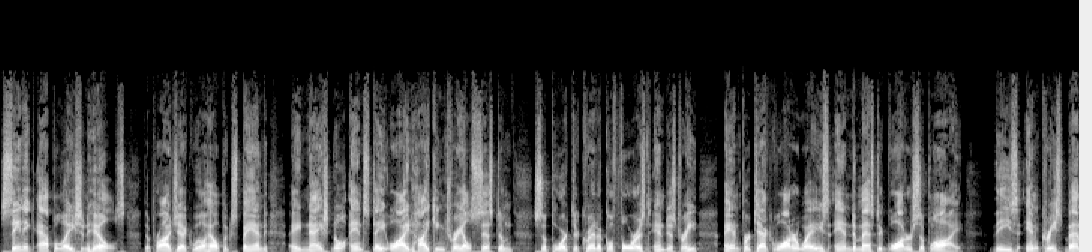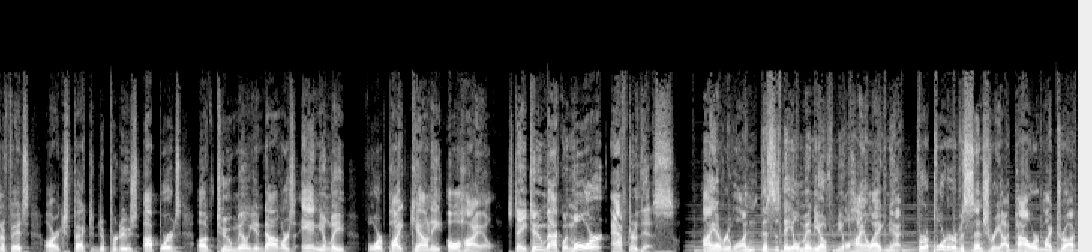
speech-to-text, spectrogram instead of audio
scenic Appalachian Hills. The project will help expand a national and statewide hiking trail system, support the critical forest industry, and protect waterways and domestic water supply. These increased benefits are expected to produce upwards of $2 million annually for Pike County, Ohio. Stay tuned back with more after this. Hi, everyone. This is Dale Minyo from the Ohio AgNet. For a quarter of a century, I powered my truck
